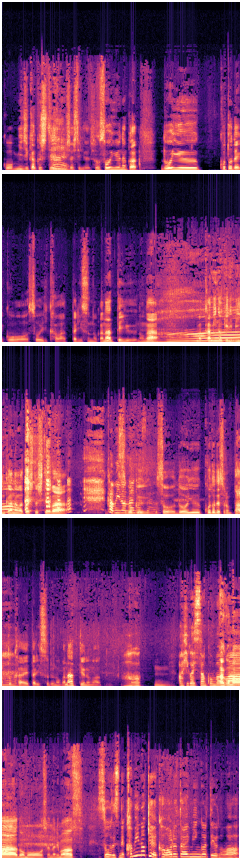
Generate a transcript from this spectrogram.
こう短くして入社してきたでしょ、そういうなんか、どういうことでこうそういう変わったりするのかなっていうのが、あまあ、髪の毛に敏感な私としては すごくそうどういうことでそのバッと変えたりするのかなっていうのが、あうん、あ東さんこんばんは。あこんばんは。どうもお世話になります。そうですね。髪の毛変わるタイミングっていうのは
